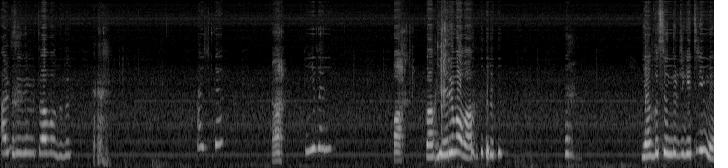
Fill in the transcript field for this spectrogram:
Abi senin bir tuhaf oldu dur. Aşkım. Ha iyi beni. bak. Bak yerim ama. Yangın söndürücü getireyim mi?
